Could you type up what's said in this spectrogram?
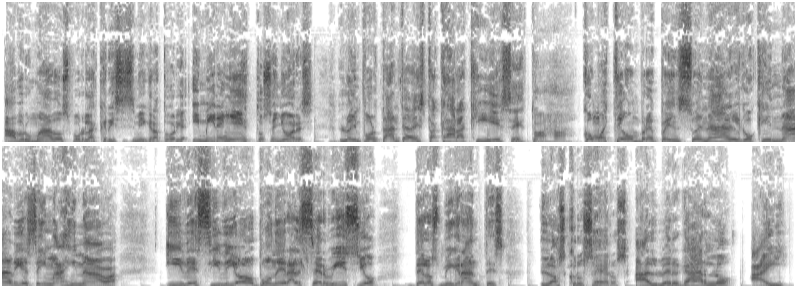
abrumados por la crisis migratoria. Y miren esto, señores. Lo importante a destacar aquí es esto. Ajá. Cómo este hombre pensó en algo que nadie se imaginaba y decidió poner al servicio de los migrantes los cruceros, albergarlo ahí.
